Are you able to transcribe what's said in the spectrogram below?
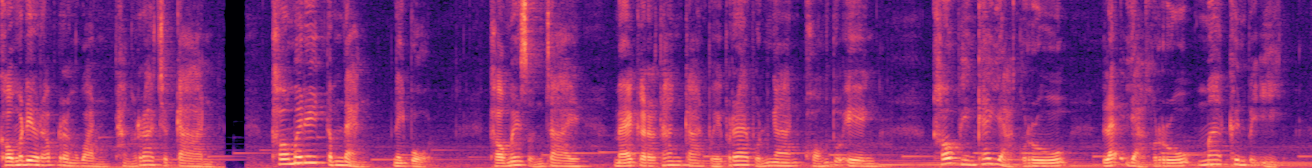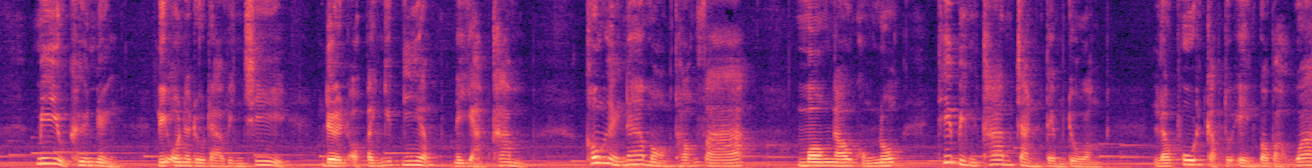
เขาไม่ได้รับรางวัลทางราชการ เขาไม่ได้ตำแหน่งในโบสถ์ เขาไม่สนใจแม้กระทั่งการเผยแพร่ผลงานของตัวเอง เขาเพียงแค่อยากรู้และอยากรู้มากขึ้นไปอีก มีอยู่คืนหนึ่งลีโอนาร์โดดาวินชีเดินออกไปเงียบๆในยามค่ำเขาเงยหน้ามองท้องฟ้า มองเงาของนกที่บินข้ามจันทร์เต็มดวง แล้วพูดกับตัวเองเบาๆว่า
